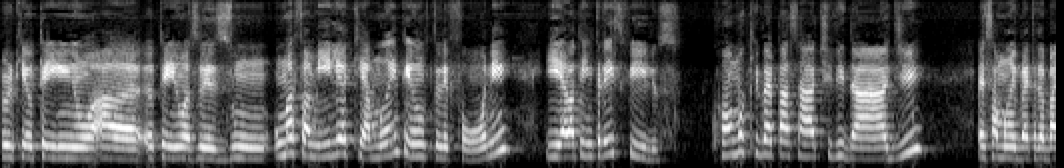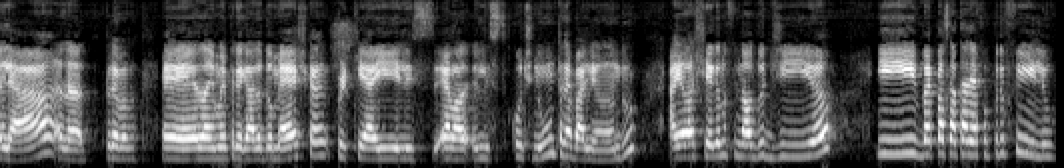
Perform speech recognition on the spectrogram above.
porque eu tenho, a, eu tenho às vezes, um, uma família que a mãe tem um telefone e ela tem três filhos. Como que vai passar a atividade essa mãe vai trabalhar, ela, é, ela é uma empregada doméstica, porque aí eles, ela, eles continuam trabalhando, aí ela chega no final do dia e vai passar a tarefa para o filho,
